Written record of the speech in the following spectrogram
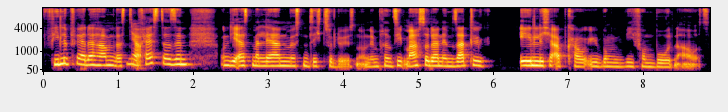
viele Pferde haben, dass die Ja. fester sind und die erstmal lernen müssen, sich zu lösen. Und im Prinzip machst du dann im Sattel ähnliche Abkauübungen wie vom Boden aus.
